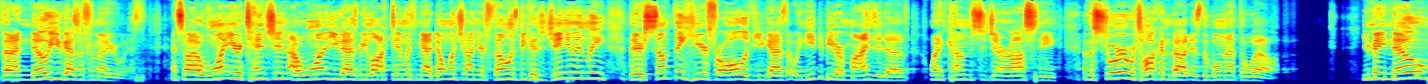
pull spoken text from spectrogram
that I know you guys are familiar with. And so I want your attention. I want you guys to be locked in with me. I don't want you on your phones because genuinely there's something here for all of you guys that we need to be reminded of when it comes to generosity. And the story we're talking about is the woman at the well. You may know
